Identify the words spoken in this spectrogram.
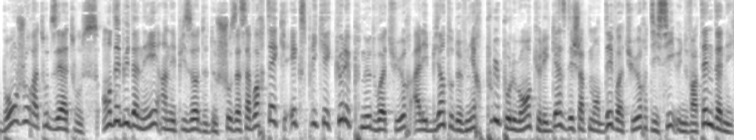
Bonjour à toutes et à tous. En début d'année, un épisode de Choses à savoir tech expliquait que les pneus de voiture allaient bientôt devenir plus polluants que les gaz d'échappement des voitures d'ici une vingtaine d'années.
